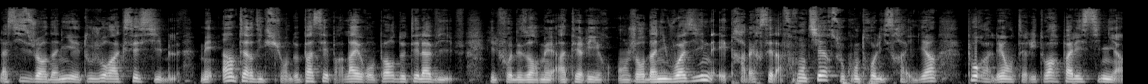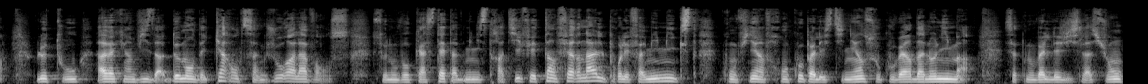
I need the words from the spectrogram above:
la Cisjordanie est toujours accessible, mais interdiction de passer par l'aéroport de Tel Aviv. Il faut désormais atterrir en Jordanie voisine et traverser la frontière sous contrôle israélien pour aller en territoire palestinien. Le tout avec un visa demandé 45 jours à l'avance. Ce nouveau casse-tête administratif est infernal pour les familles mixtes, confie un franco-palestinien sous couvert d'anonymat. Cette nouvelle législation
